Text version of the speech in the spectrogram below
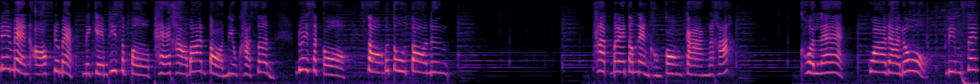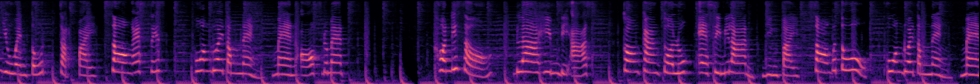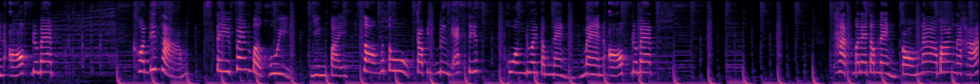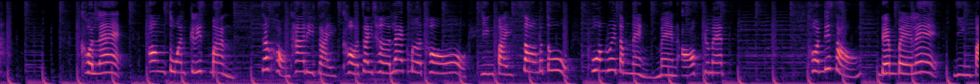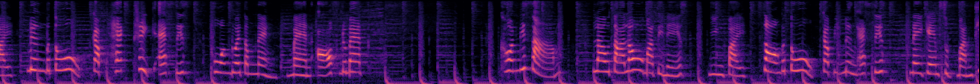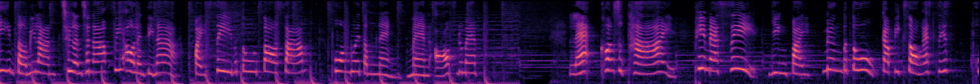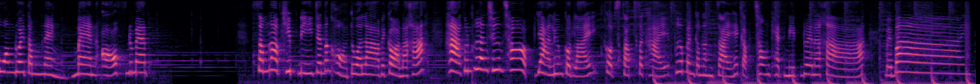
ได้ Man of the Match ในเกมที่สเปอร์ แพ้คาบ้านต่อนิวคาสเซิลด้วยสกอร์ 2 ประตูต่อ1ถัดมาในตำแหน่งของกองกลางนะคะ คนแรก กวาดาโด ริมเส้นยูเวนตุสจัดไป2แอสซิสต์พ่วงด้วยตำแหน่ง Man of the Match คนที่ 2 บลาฮิมดิอาสกองกลางตัวลุกเอซิมิลาน ยิงไป 2 ประตูพ่ว ตำแหน่ง Man of the Match คนที่ 3 สตีเฟนเบิร์กฮุย ยิงไป 2 ประตูกับอีก 1 แอสซิสต์พ่วงด้วยตำแหน่ง Man of the Match ถัดมาในตำแหน่งกองหน้าบ้างนะคะ คนแรกอองตวนกริสมัน เจ้าของท่าดีใจขอใจเธอแลกเบอร์โทร ยิงไป 2 ประตู พ่วงด้วยตำแหน่ง Man of the Match คนที่ 2 เดมเบเล่ ยิงไป 1 ประตูกับแฮกทริกแอสซิสพ่วงด้วยตำแหน่ง Man of the Match คนที่ 3 เลาตาโลมาติเนส ยิงไป 2 ประตูกับอีก 1 แอสซิสต์ในเกมสุดมันที่อินเตอร์มิลานเฉือนชนะฟิออเรนติน่าไป 4 ประตูต่อ 3 พ่วงด้วยตำแหน่ง Man of the Match และคนสุดท้าย พี่แมสซี่ ยิงไป 1 ประตูกับอีก 2 แอสซิสต์ พ่วงด้วยตำแหน่ง Man of the Match สำหรับคลิปนี้เจนต้องขอตัวลาไปก่อนนะคะ หากเพื่อนๆชื่นชอบ อย่าลืมกดไลค์ กด Subscribe เพื่อเป็นกำลังใจให้กับช่องแคทนิดด้วยนะคะ บ๊ายบาย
